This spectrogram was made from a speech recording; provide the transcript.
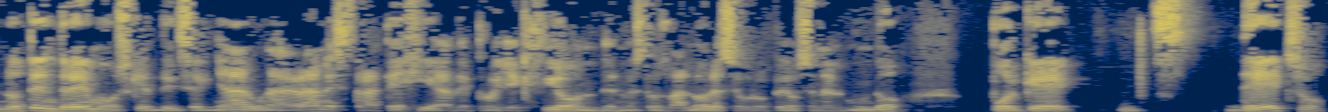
no tendremos que diseñar una gran estrategia de proyección de nuestros valores europeos en el mundo, porque de hecho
